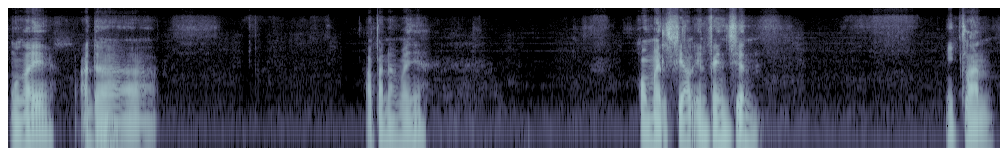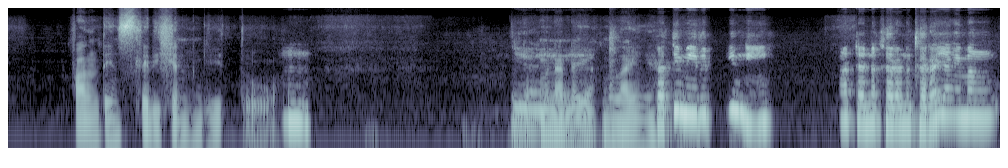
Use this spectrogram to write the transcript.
mulai ada apa namanya commercial invention iklan Valentine's Edition gitu Hmm. untuk Iya, iya, menandai iya. mulainya. Berarti mirip ini ada negara-negara yang emang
